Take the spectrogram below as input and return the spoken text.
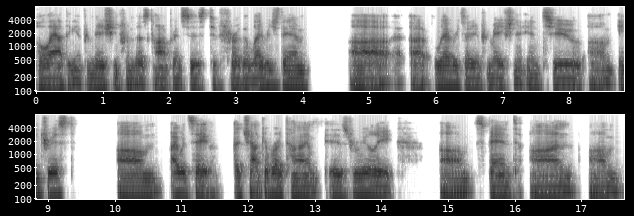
pull out the information from those conferences to further leverage them, uh, uh, leverage that information into um, interest. Um, I would say a chunk of our time is really um, spent on um,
